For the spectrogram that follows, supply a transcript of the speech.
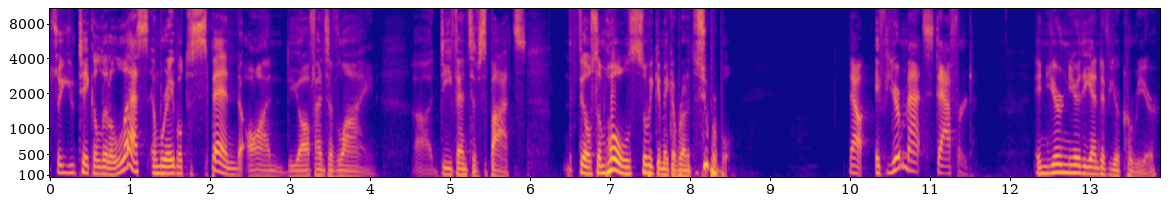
So you take a little less, and we're able to spend on the offensive line, uh, defensive spots, fill some holes so we can make a run at the Super Bowl. Now, if you're Matt Stafford and you're near the end of your career,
